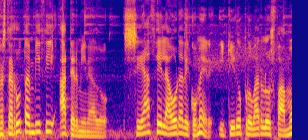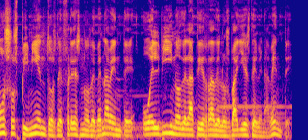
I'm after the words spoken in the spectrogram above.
Nuestra ruta en bici ha terminado. Se hace la hora de comer y quiero probar los famosos pimientos de fresno de Benavente o el vino de la tierra de los valles de Benavente.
